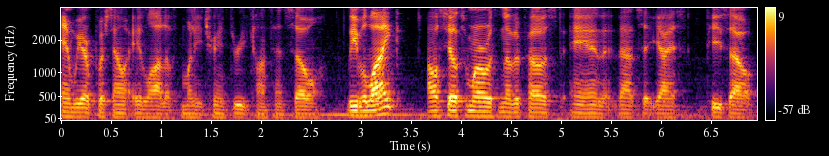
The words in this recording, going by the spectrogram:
and we are pushing out a lot of Money Train 3 content. So leave a like. I'll see y'all tomorrow with another post, and that's it, guys. Peace out.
